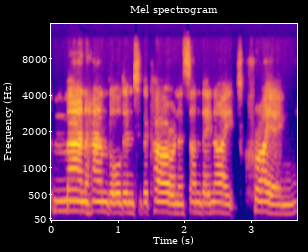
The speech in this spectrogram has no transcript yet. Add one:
manhandled into the car on a Sunday night crying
